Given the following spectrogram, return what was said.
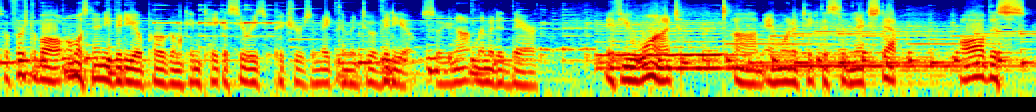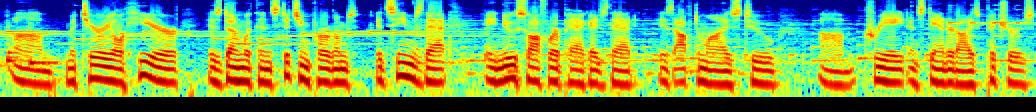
So first of all, almost any video program can take a series of pictures and make them into a video, so you're not limited there. If you want, um, and want to take this to the next step, all this um, material here is done within stitching programs. It seems that a new software package that is optimized to um, create and standardize pictures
